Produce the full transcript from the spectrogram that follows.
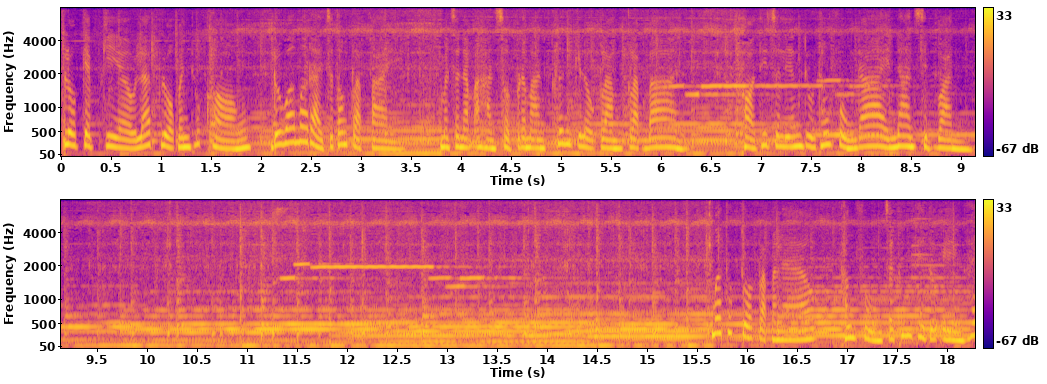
ปลวกเก็บเกี่ยวและปลวกบรรทุกของรู้ว่าเมื่อไหร่จะต้องกลับไป มันจะนำอาหารสดประมาณครึ่งกิโลกรัมกลับบ้าน พอที่จะเลี้ยงดูทั้งฝูงได้นานสิบวัน ตัวกลับมาแล้ว ทั้งฝูงจะทุ่มเทตัวเองให้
